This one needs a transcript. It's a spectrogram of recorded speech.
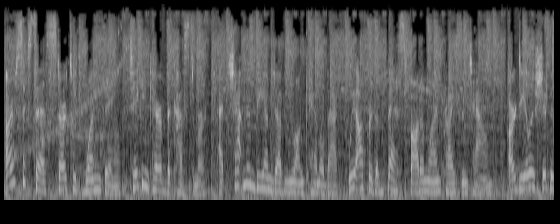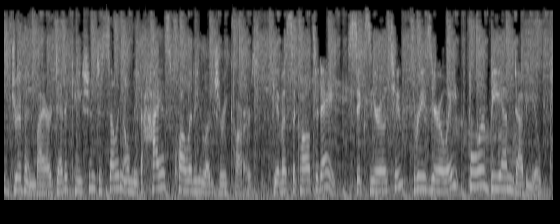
Our success starts with one thing taking care of the customer. At Chapman BMW on Camelback, we offer the best bottom line price in town. Our dealership is driven by our dedication to selling only the highest quality luxury cars. Give us a call today, 602 308 4BMW.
